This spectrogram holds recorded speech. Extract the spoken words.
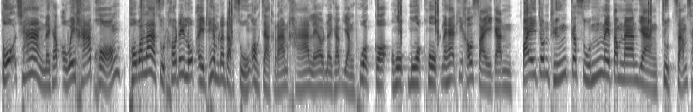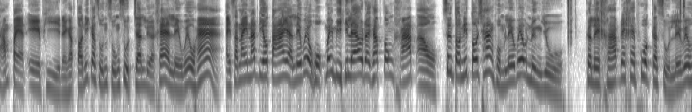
โต๊ะช่างนะครับ เอาไว้ค้าบของ เพราะว่าล่าสุดเขาได้ลบไอเทมระดับสูงออกจากร้านค้าแล้วนะครับ อย่างพวกเกาะหกหมวกหกนะฮะที่เขาใส่กัน ไปจนถึงกระสุนในตำนานอย่างจุด 338 AP นะครับ ตอนนี้กระสุนสูงสุดจะเหลือแค่เลเวล 5 ไอสไนนัดเดียวตายอะเลเวล 6 ไม่มีแล้วนะครับต้องคราฟเอา ซึ่งตอนนี้โต๊ะช่างผมเลเวล 1 อยู่ ก็เลยคราฟได้แค่พวกกระสุนเลเวล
